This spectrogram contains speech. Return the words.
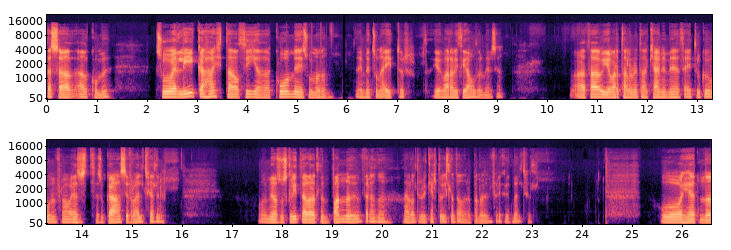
þessa að, aðkomu svo er líka hætta á því að það komi svona einmitt svona eitur. Ég var að við því áður með þessi að það, ég var að tala um þetta að kæmi með eiturgufunum frá þessu, þessu gasi frá eldfjallinu. Og mér var svo skrítið að það var allum bannað umferð það var aldrei verið gert á Ísland áður að bannað umferð ykkur um eldfjall. Og hérna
